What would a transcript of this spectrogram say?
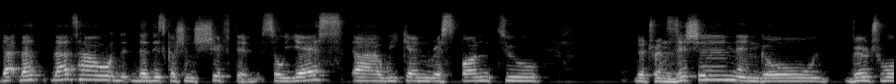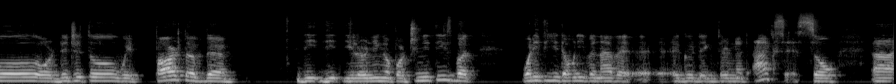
that, that, that's how the discussion shifted. So yes, uh, we can respond to the transition and go virtual or digital with part of the, the, the, the learning opportunities, but what if you don't even have a, a good internet access? So uh,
